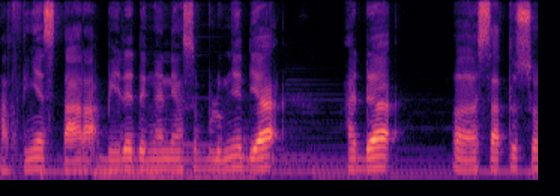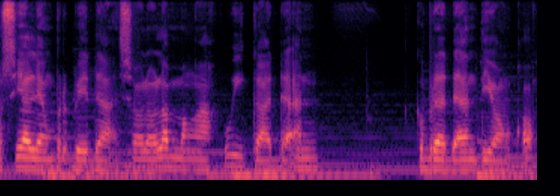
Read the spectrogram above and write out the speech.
Artinya setara beda dengan yang sebelumnya dia ada uh, status sosial yang berbeda seolah-olah mengakui keadaan keberadaan Tiongkok.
